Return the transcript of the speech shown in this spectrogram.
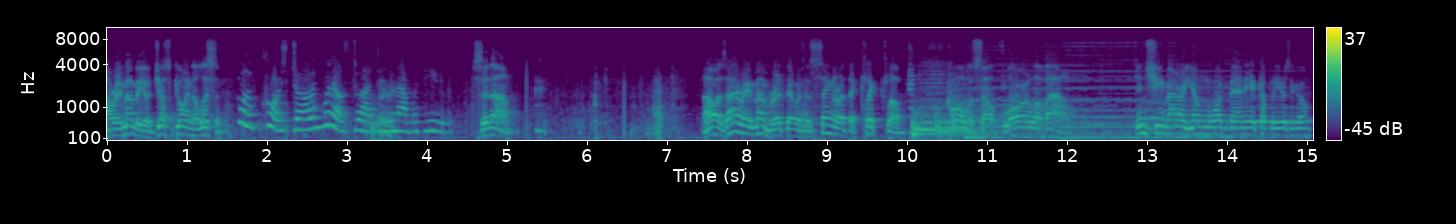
Now remember, you're just going to listen. Well, of course, darling. What else do I do when I'm with you? Sit down. Now, as I remember it, there was a singer at the Click Club who called herself Laura Laval. Didn't she marry young Ward Van Ee a couple of years ago?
